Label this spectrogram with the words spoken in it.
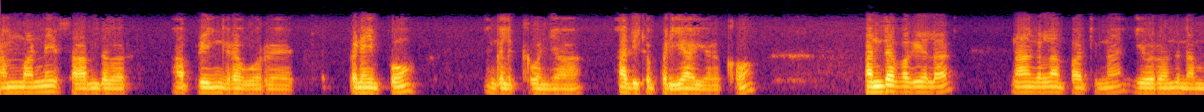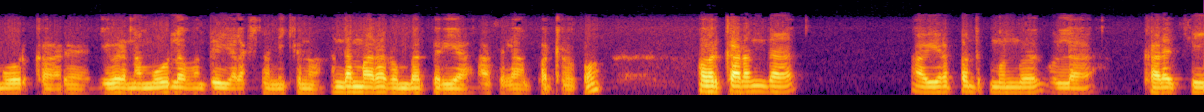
நம் மண்ணை சார்ந்தவர் அப்படிங்கிற ஒரு பிணைப்பும் எங்களுக்கு கொஞ்சம் அதிகப்படியாக இருக்கும். அந்த வகையில் நாங்கள்லாம் பார்த்தீங்கன்னா இவர் வந்து நம்ம ஊருக்காரு. இவர் நம்ம ஊரில் வந்து எலெக்ஷனில் நிற்கணும் அந்த மாதிரி ரொம்ப பெரிய ஆசையெல்லாம் பட்டிருக்கோம். அவர் கடந்த இறப்பதுக்கு முன்பு உள்ள கடைசி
